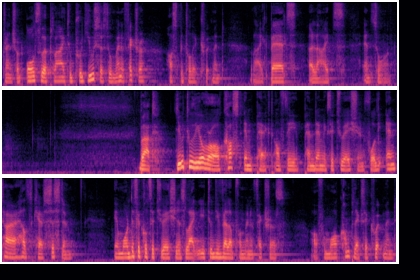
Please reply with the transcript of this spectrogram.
trend should also apply to producers who manufacture hospital equipment like beds, lights, and so on. But due to the overall cost impact of the pandemic situation for the entire healthcare system, a more difficult situation is likely to develop for manufacturers of more complex equipment,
